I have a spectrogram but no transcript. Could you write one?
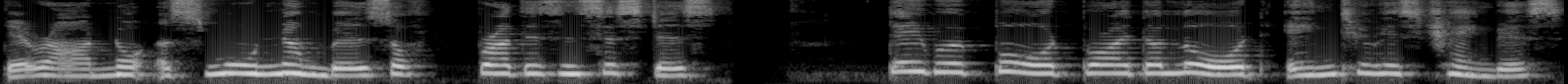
There are not a small numbers of brothers and sisters. They were brought by the Lord into his chambers,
